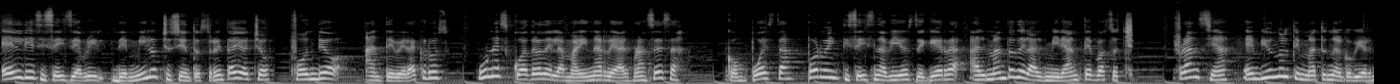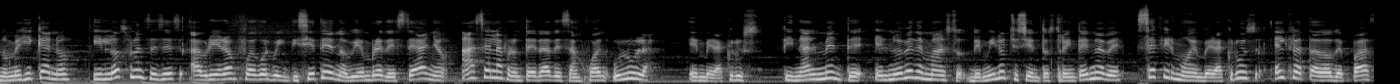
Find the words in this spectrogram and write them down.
el 16 de abril de 1838 fondeó ante Veracruz una escuadra de la Marina Real Francesa, compuesta por 26 navíos de guerra al mando del almirante Basoche. Francia envió un ultimátum al gobierno mexicano y los franceses abrieron fuego el 27 de noviembre de este año hacia la frontera de San Juan Ulula, en Veracruz. Finalmente, el 9 de marzo de 1839 se firmó en Veracruz el Tratado de Paz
